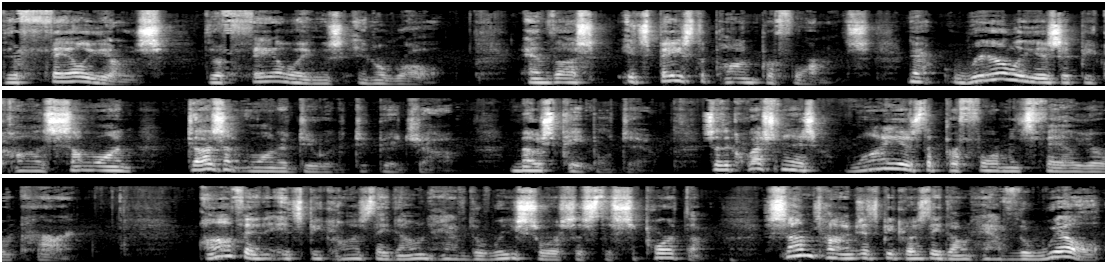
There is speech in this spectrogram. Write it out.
They're failures, they're failings in a role. And thus, it's based upon performance. Now, rarely is it because someone doesn't want to do a good job. Most people do. So the question is, why is the performance failure occurring? Often it's because they don't have the resources to support them. Sometimes it's because they don't have the will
